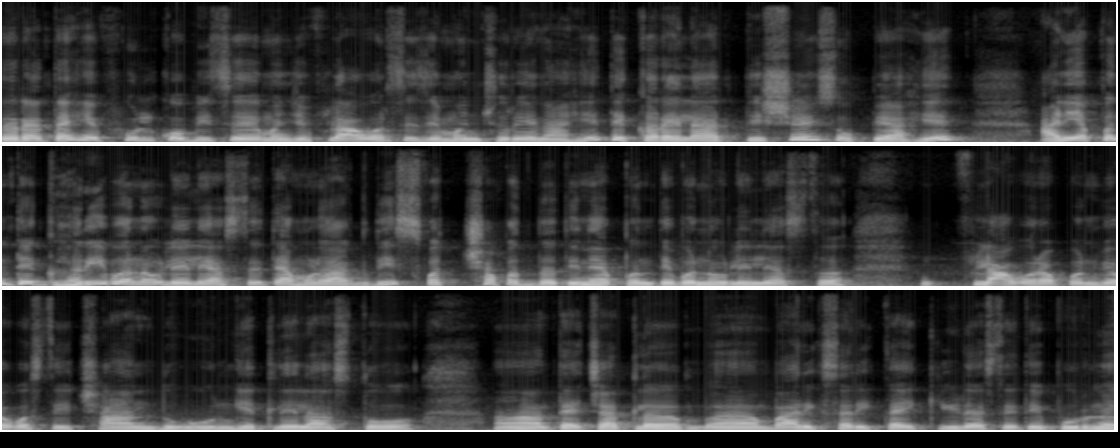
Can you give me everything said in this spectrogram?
तर आता हे फुलकोबीचे म्हणजे फ्लावरचे जे मंचुरियन आहे ते करायला अतिशय सोपे आहेत. आणि आपण ते घरी बनवलेले असते त्यामुळे अगदी स्वच्छ पद्धतीने आपण ते बनवलेले असतं. फ्लावर आपण व्यवस्थित छान धुवून घेतलेला असतो. त्याच्यातलं बारीक सारीक काही कीड असते ते पूर्ण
